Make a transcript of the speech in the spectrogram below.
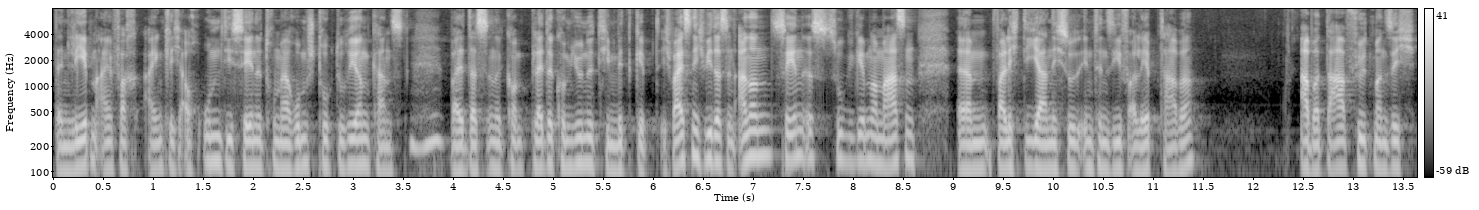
dein Leben einfach eigentlich auch um die Szene drumherum strukturieren kannst, mhm. weil das eine komplette Community mitgibt. Ich weiß nicht, wie das in anderen Szenen ist, zugegebenermaßen, ähm, weil ich die ja nicht so intensiv erlebt habe. Aber da fühlt man sich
